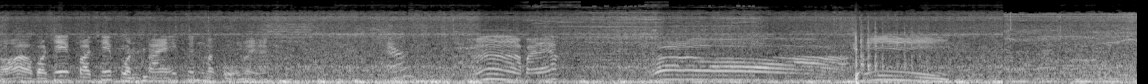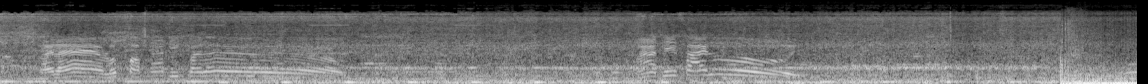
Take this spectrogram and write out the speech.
อ๋อปอร์เช่ปอร์เช่พวนทรายให้ขึ้นมาสูงหน่อยนะเอ้าอ่าไปแล้วว้าวนี่ไปแล้วรถปรับหน้าดินไปแล้ว มาเททรายเลยโอ้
